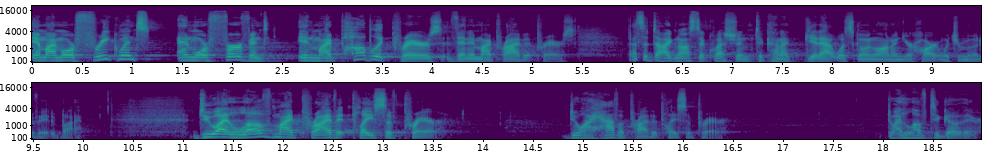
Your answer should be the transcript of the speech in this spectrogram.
Am I more frequent and more fervent in my public prayers than in my private prayers? That's a diagnostic question to kind of get at what's going on in your heart and what you're motivated by. Do I love my private place of prayer? Do I have a private place of prayer? Do I love to go there?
